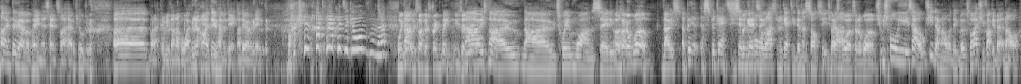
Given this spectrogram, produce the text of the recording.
I do have a penis, hence I have children. uh, well, that could be done other way, but I do have a dick. I do have a dick. Fucking, I don't know where to go on from that. we no, know it's like a string bean. You said no, before. it's no, no. Twin one said it was. Oh, it's like a worm. No, it's a bit of spaghetti. She said it's Spaghetti. more like spaghetti than a sausage. That's but worse than a worm. She was four years old. She don't know what dick looks like. She fucking better not.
